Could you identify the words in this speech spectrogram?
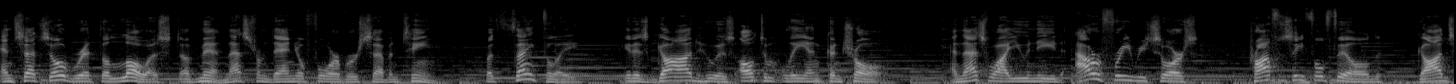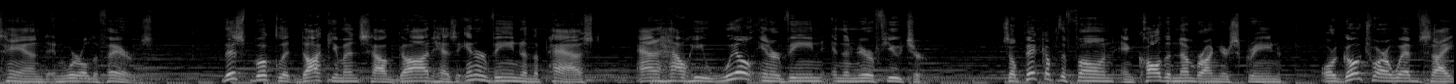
and sets over it the lowest of men. That's from Daniel 4, verse 17. But thankfully, it is God who is ultimately in control. And that's why you need our free resource, Prophecy Fulfilled God's Hand in World Affairs. This booklet documents how God has intervened in the past and how He will intervene in the near future. So pick up the phone and call the number on your screen or go to our website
